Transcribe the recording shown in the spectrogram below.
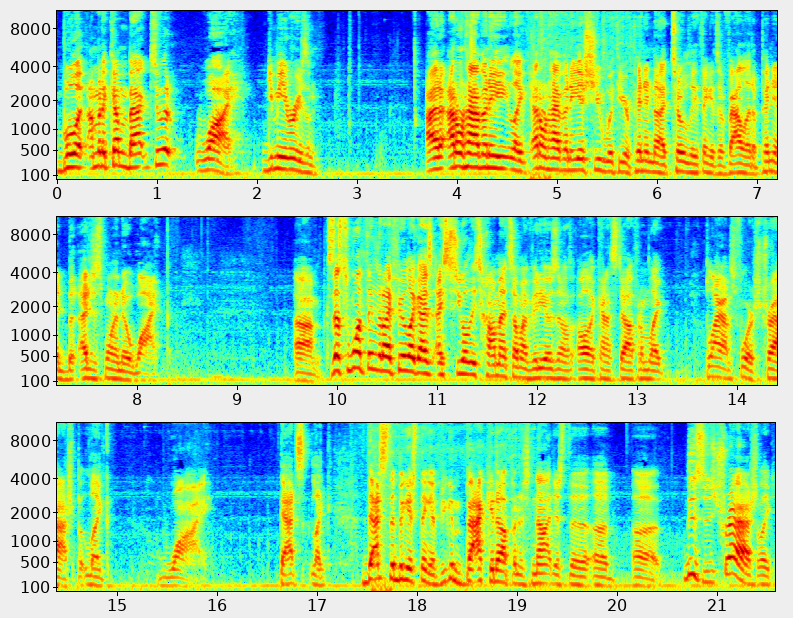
But I'm going to come back to it. Why? Give me a reason. I, I don't have any, like, I don't have any issue with your opinion. I totally think it's a valid opinion, but I just want to know why. Um, because that's one thing that I feel like I, I see all these comments on my videos and all, all that kind of stuff, and I'm like, Black Ops 4 is trash, but, like, why? That's, like, that's the biggest thing. If you can back it up and it's not just a, a, a this is trash, like,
